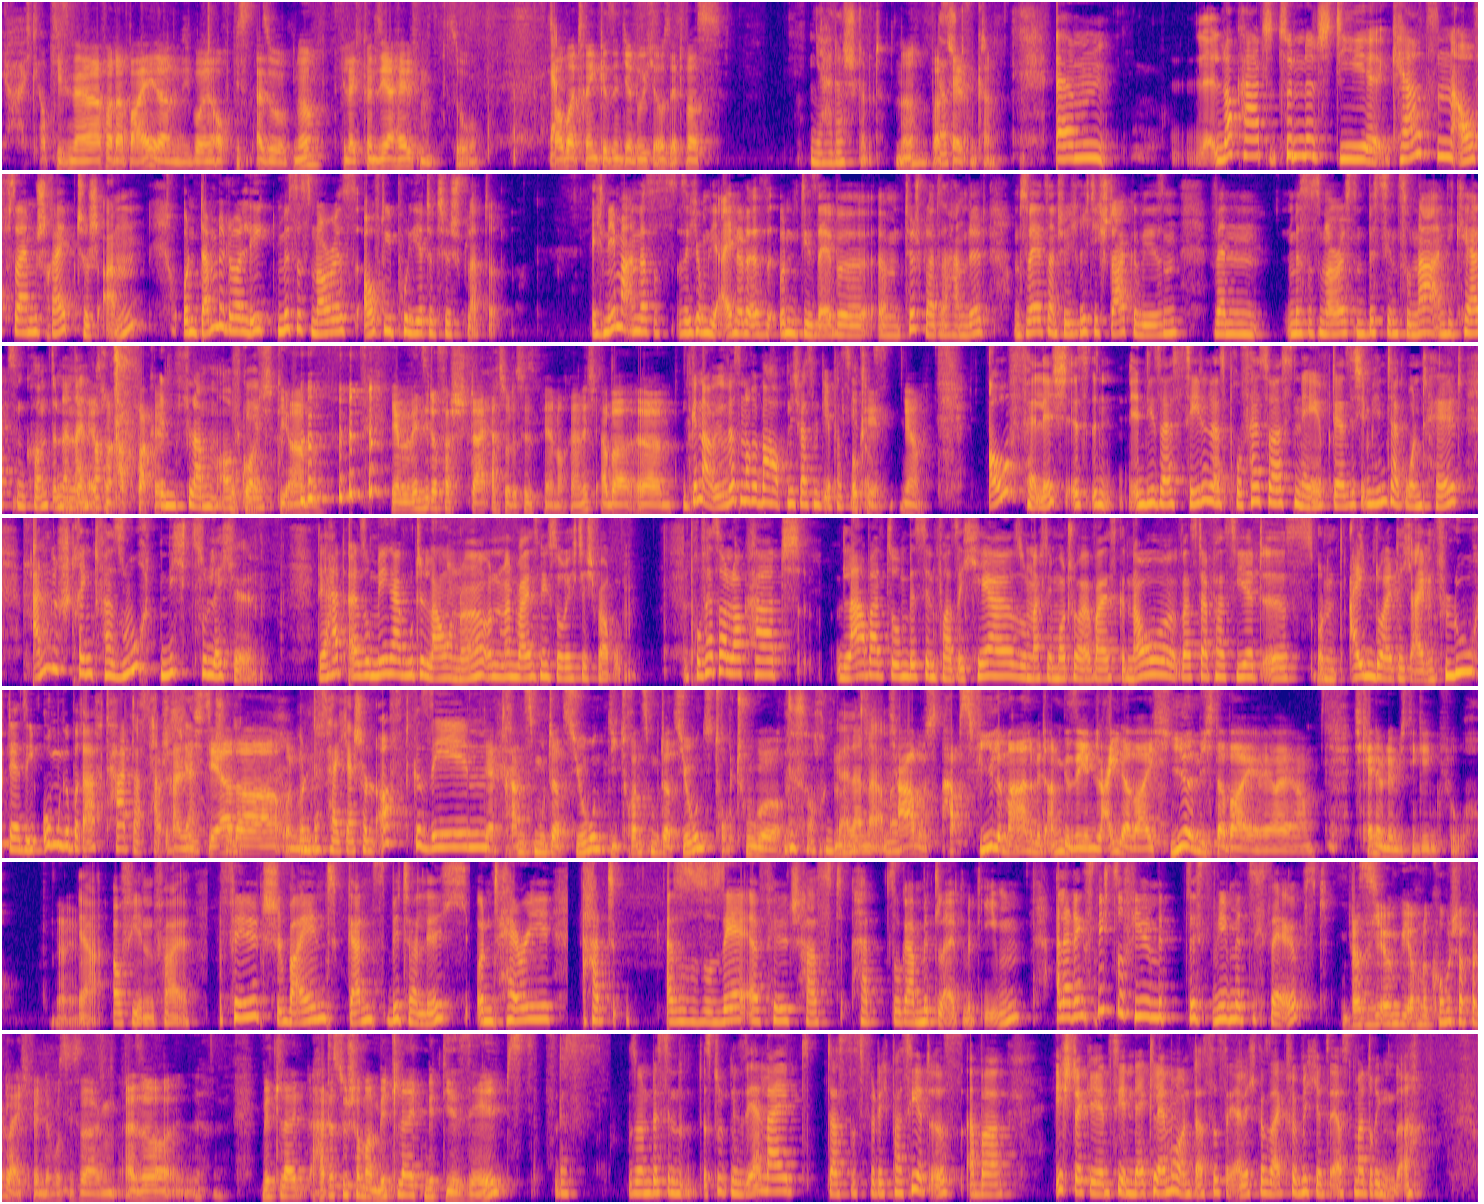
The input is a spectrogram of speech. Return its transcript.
ja, ich glaube, die sind ja einfach dabei, dann die wollen auch wissen, also, ne, vielleicht können sie ja helfen. So. Ja. Zaubertränke sind ja durchaus etwas, Ja, das stimmt. ne, was Das helfen stimmt. kann. Ähm, Lockhart zündet die Kerzen auf seinem Schreibtisch an und Dumbledore legt Mrs. Norris auf die polierte Tischplatte. Ich nehme an, dass es sich um die eine oder und dieselbe ähm, Tischplatte handelt. Und es wäre jetzt natürlich richtig stark gewesen, wenn Mrs. Norris ein bisschen zu nah an die Kerzen kommt und dann dann einfach in Flammen Oh aufgeht. Gott, die Arme. ja, aber wenn sie doch versteigt, achso, das wissen wir ja noch gar nicht, aber, ähm, Genau, wir wissen noch überhaupt nicht, was mit ihr passiert okay, ist. ja. Auffällig ist in, in dieser Szene, dass Professor Snape, der sich im Hintergrund hält, angestrengt versucht, nicht zu lächeln. Der hat also mega gute Laune und man weiß nicht so richtig warum. Professor Lockhart labert so ein bisschen vor sich her, so nach dem Motto, er weiß genau, was da passiert ist und eindeutig einen Fluch, der sie umgebracht hat. Das habe ich ja der schon, da und, Und das habe ich ja schon oft gesehen. der Transmutation, die Transmutationstortur. das ist auch ein geiler Name. Ich habe es hab's viele Male mit angesehen. Leider war ich hier nicht dabei. Ja, ja. Ich kenne nämlich den Gegenfluch. Ja, ja. Ja, auf jeden Fall. Filch weint ganz bitterlich und Harry hat, also so sehr er Filch hasst, hat sogar Mitleid mit ihm. Allerdings nicht so viel mit sich, wie mit sich selbst. Was ich irgendwie auch ein komischer Vergleich finde, muss ich sagen. Also, Mitleid, hattest du schon mal Mitleid mit dir selbst? Das so ein bisschen, es tut mir sehr leid, dass das für dich passiert ist, aber ich stecke jetzt hier in der Klemme und das ist ehrlich gesagt für mich jetzt erstmal dringender.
